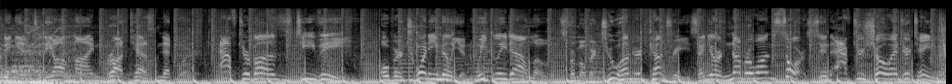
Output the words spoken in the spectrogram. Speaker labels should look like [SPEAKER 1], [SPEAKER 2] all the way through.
[SPEAKER 1] tuning in to the online broadcast network, AfterBuzz TV. Over 20 million weekly downloads from over 200 countries and your number one source in after-show entertainment.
